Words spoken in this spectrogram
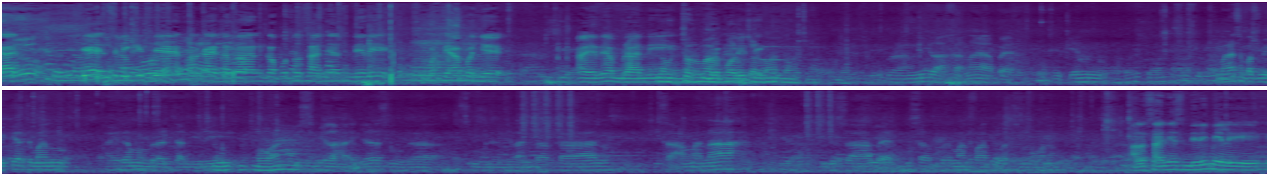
ya, J sedikit J terkait dengan keputusannya sendiri. Seperti apa J? Akhirnya berani berpolitik. berani lah karena apa ya? Mungkin kemarin sempat mikir cuman akhirnya memberanikan diri. Bismillah aja semoga semuanya dilancarkan bisa amanah bisa apa ya? Bisa bermanfaat buat semua orang. Alasannya sendiri milih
